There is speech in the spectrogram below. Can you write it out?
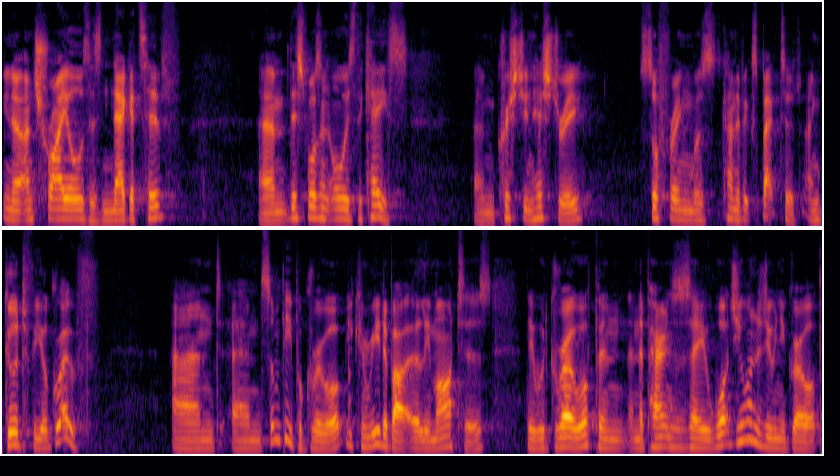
you know, and trials as negative. Um, this wasn't always the case. Um, Christian history, suffering was kind of expected and good for your growth. And um, some people grew up, you can read about early martyrs, they would grow up and, and the parents would say, What do you want to do when you grow up?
